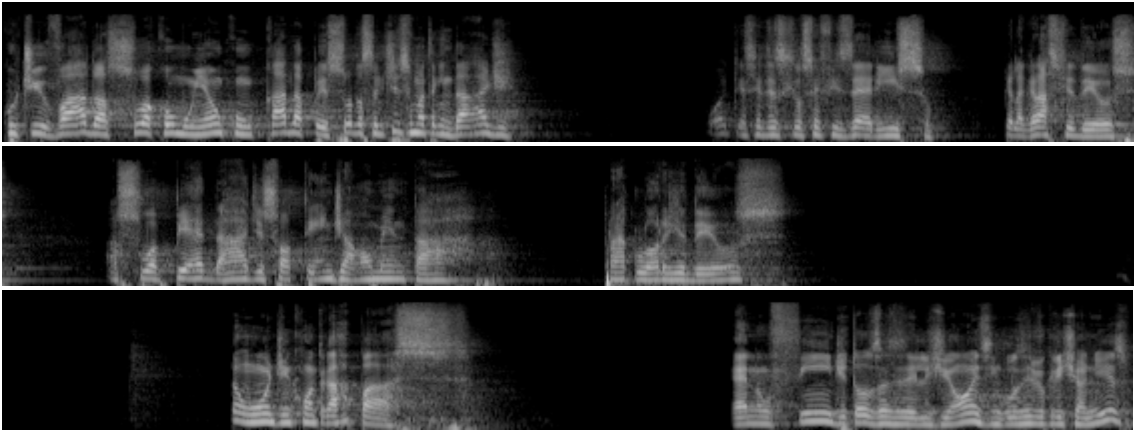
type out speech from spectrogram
cultivado a sua comunhão com cada pessoa da Santíssima Trindade, pode ter certeza que se você fizer isso, pela graça de Deus, a sua piedade só tende a aumentar para a glória de Deus. Então, onde encontrar paz? É no fim de todas as religiões, inclusive o cristianismo?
